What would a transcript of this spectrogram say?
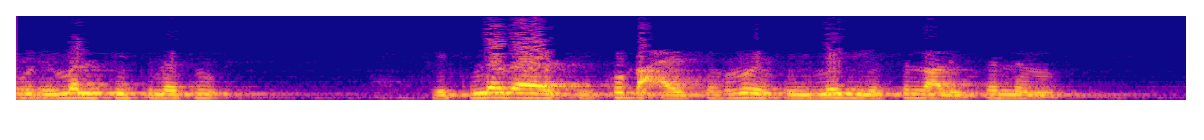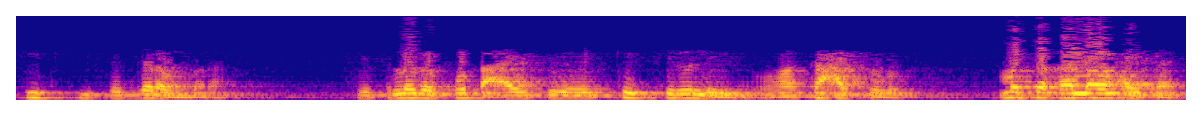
buui mal fitnatu fitnadaasi ku dhacaysa ruuxii nabiga sal alay wasalam jidkiisa garab mara fitnada ku dhacaysa ha iska jiro leeyi oo ha ka cabsado mataqaanaa waxay tahay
